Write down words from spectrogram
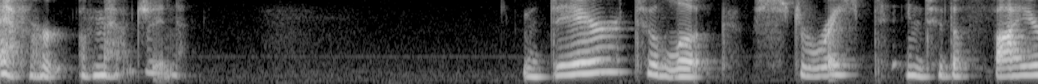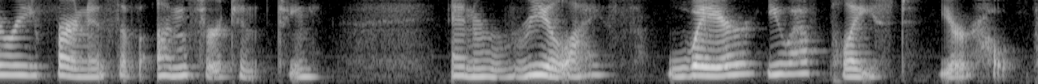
ever imagine. Dare to look straight into the fiery furnace of uncertainty and realize where you have placed your hope.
